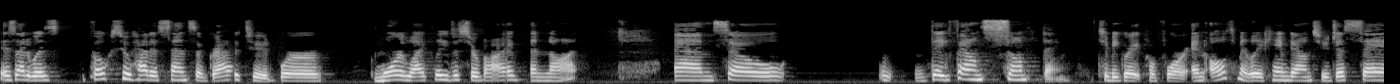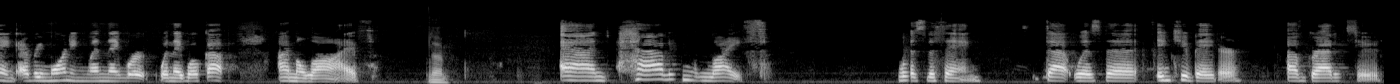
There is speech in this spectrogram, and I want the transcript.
is that it was folks who had a sense of gratitude were more likely to survive than not. And so they found something to be grateful for. And ultimately it came down to just saying every morning when they were, when they woke up, I'm alive. No. And having life was the thing that was the incubator of gratitude.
